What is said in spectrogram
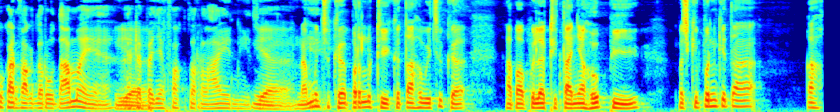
bukan faktor utama ya, Iya. ada banyak faktor lain gitu. Iya, namun juga perlu diketahui juga apabila ditanya hobi, meskipun kita ah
